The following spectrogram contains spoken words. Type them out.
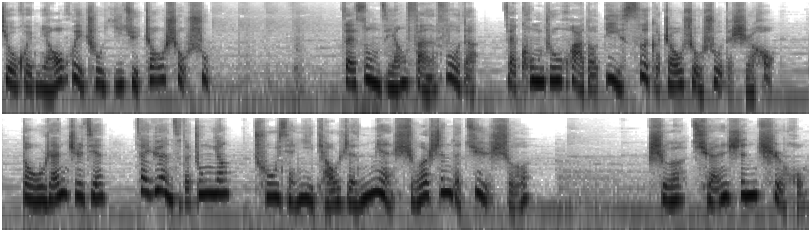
就会描绘出一句招寿术。在宋子阳反复的在空中画到第四个招寿术的时候，陡然之间，在院子的中央出现一条人面蛇身的巨蛇。蛇全身赤红，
